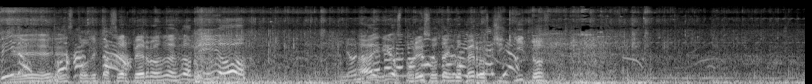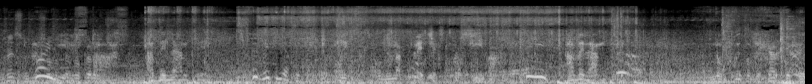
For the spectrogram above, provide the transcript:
¡Fido! Eh, Esto de pasear perros no es lo mío. No, no, Ay no, Dios, no, por eso no, tengo perros iglesia. chiquitos. Por eso yo solo Ahí tengo perros. Adelante. Deberías piezas con una flecha explosiva. Sí, adelante. No puedo dejar que te.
